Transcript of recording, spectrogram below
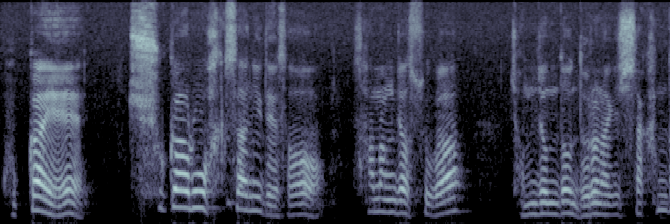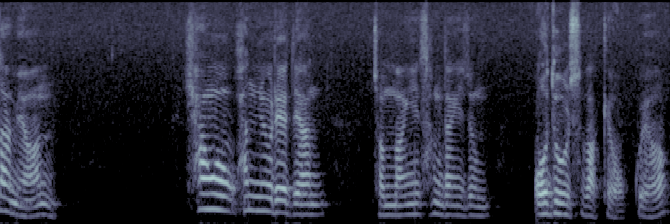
국가에 추가로 확산이 돼서 사망자 수가 점점 더 늘어나기 시작한다면 향후 환율에 대한 전망이 상당히 좀 어두울 수밖에 없고요.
